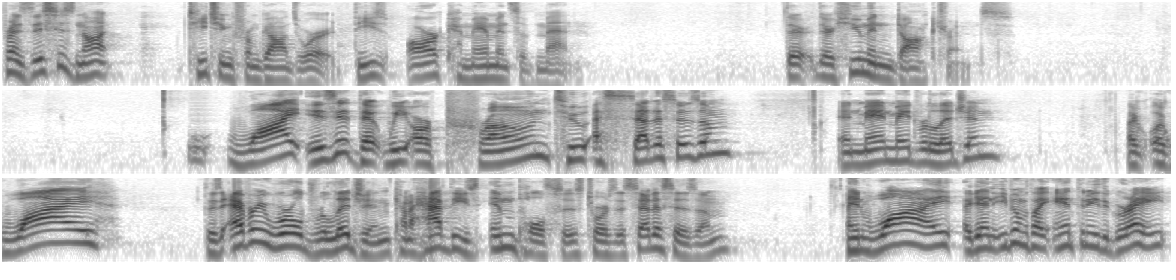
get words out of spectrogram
Friends, this is not teaching from God's word. These are commandments of men, they're, they're human doctrines why is it that we are prone to asceticism and man made religion? Like, like, why does every world religion kind of have these impulses towards asceticism? And why, again, even with like Anthony the Great,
